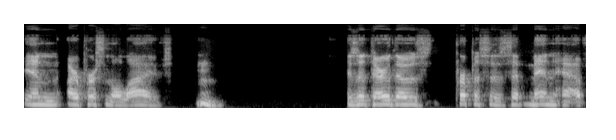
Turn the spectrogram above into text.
in our personal lives. is that there are those purposes that men have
